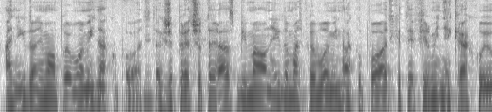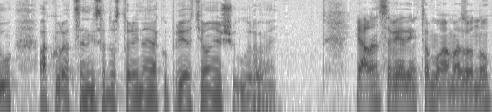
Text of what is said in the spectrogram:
a nikto nemal problém ich nakupovať. Hm. Takže prečo teraz by mal niekto mať problém ich nakupovať, keď tie firmy nekrachujú, akurát ceny sa dostali na nejakú priateľnejšiu úroveň. Ja len sa vyjadrím k tomu Amazonu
